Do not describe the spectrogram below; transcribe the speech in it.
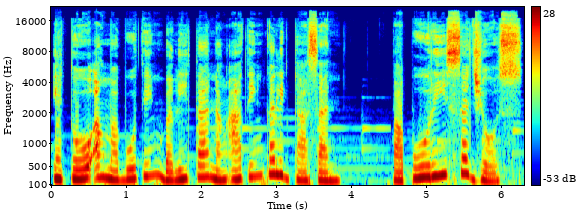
Ito ang mabuting balita ng ating kaligtasan. Papuri sa Diyos.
